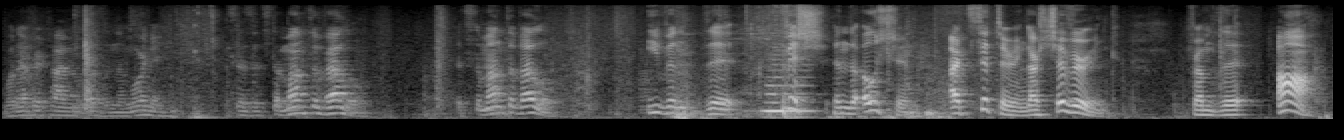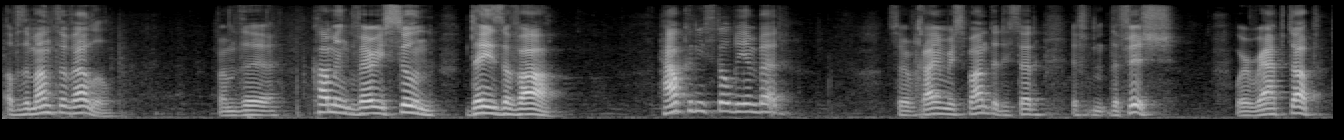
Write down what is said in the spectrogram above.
whatever time it was in the morning." He says, "It's the month of Elul. It's the month of Elul." Even the fish in the ocean are tittering, are shivering from the awe of the month of Elul, from the coming very soon days of awe. How can you still be in bed? So Reb Chaim responded, he said, if the fish were wrapped up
